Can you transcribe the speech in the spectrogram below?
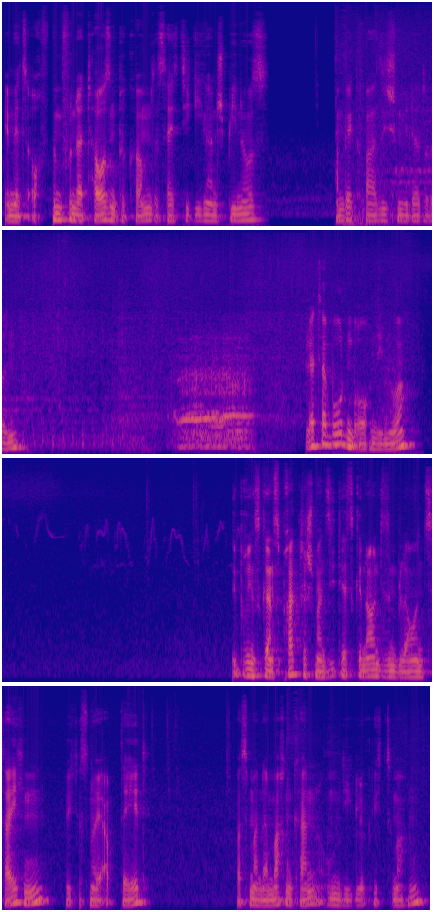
Wir haben jetzt auch 500.000 bekommen. Das heißt, die Giganspinos haben wir quasi schon wieder drin. Blätterboden brauchen die nur. Übrigens ganz praktisch. Man sieht jetzt genau in diesem blauen Zeichen, durch das neue Update, was man da machen kann, um die glücklich zu machen.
